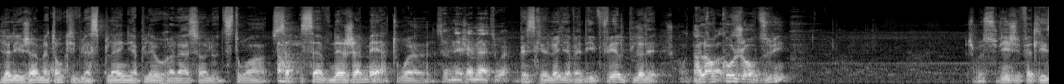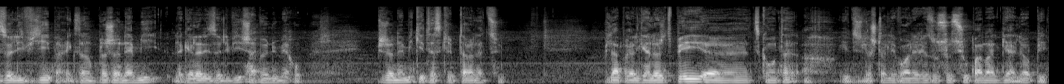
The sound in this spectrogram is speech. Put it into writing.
là, les gens, mettons qu'ils voulaient se plaindre, ils appelaient aux relations à l'auditoire, ça, ça venait jamais à toi. Ça venait jamais à toi. Parce que là, il y avait des fils. Puis là, les- Alors qu'aujourd'hui, je me souviens, j'ai fait les Oliviers, par exemple. Là, j'ai un ami, le gala des Oliviers, j'avais un numéro. Puis j'ai un ami qui était scripteur là-dessus. Puis là, après le gala, je dis, puis, euh, tu es content? Ah, il dit, là, je suis allé voir les réseaux sociaux pendant le gala, puis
